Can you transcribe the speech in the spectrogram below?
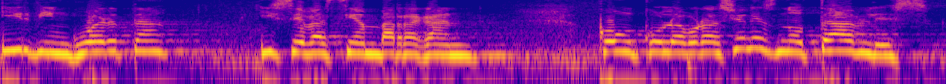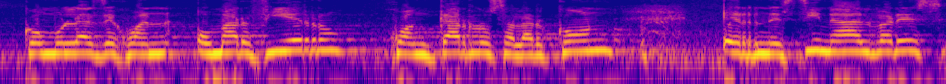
Irving Huerta y Sebastián Barragán, con colaboraciones notables como las de Juan Omar Fierro, Juan Carlos Alarcón, Ernestina Álvarez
